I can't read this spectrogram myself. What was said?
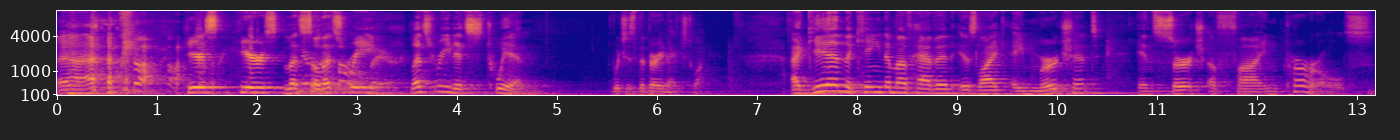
uh, here's here's let's so let's read there. let's read its twin, which is the very next one. Again, the kingdom of heaven is like a merchant in search of fine pearls.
